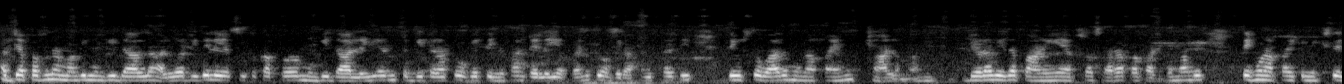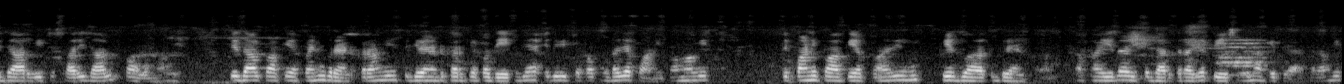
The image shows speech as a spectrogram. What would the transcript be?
ਅੱਜ ਆਪਾਂ ਬਣਾਵਾਂਗੇ ਮੂੰਗੀ ਦਾਲ ਦਾ ਹਲਵਾ, ਜਿਹਦੇ ਲਈ ਅਸੀਂ ਇੱਕ ਕੱਪ ਮੂੰਗੀ ਦਾਲ ਲਈ ਹੈ, ਇਹਨੂੰ ਚੰਗੀ ਤਰ੍ਹਾਂ ਧੋ ਕੇ 3 ਘੰਟੇ ਲਈ ਆਪਾਂ ਇਹਨੂੰ ਧੋ ਕੇ ਰੱਖ ਦਿੱਤਾ ਸੀ ਤੇ ਉਸ ਤੋਂ ਬਾਅਦ ਹੁਣ ਆਪਾਂ ਇਹਨੂੰ ਛਾਣ ਲਵਾਂਗੇ। ਜਿਹੜਾ ਵੀ ਇਹਦਾ ਪਾਣੀ ਹੈ, ਐਕਸਟਰਾ ਸਾਰਾ ਆਪਾਂ ਕੱਢ ਦੇਵਾਂਗੇ ਤੇ ਹੁਣ ਆਪਾਂ ਇੱਕ ਮਿਕਸ ਦੇ ਜਾਰ ਵਿੱਚ ਸਾਰੀ ਦਾਲ ਪਾ ਲਵਾਂਗੇ। ਤੇ ਦਾਲ ਪਾ ਕੇ ਆਪਾਂ ਇਹਨੂੰ ਗ੍ਰਾਈਂਡ ਕਰਾਂਗੇ ਤੇ ਗ੍ਰਾਈਂਡ ਕਰਕੇ ਆਪਾਂ ਦੇਖਦੇ ਹਾਂ, ਇਹਦੇ ਵਿੱਚ ਆਪਾਂ ਥੋੜਾ ਜਿਹਾ ਪਾਣੀ ਪਾਵਾਂਗੇ ਤੇ ਪਾਣੀ ਪਾ ਕੇ ਆਪਾਂ ਇਹਨੂੰ ਫਿਰ ਦੁਬਾਰਾ ਤੋਂ ਗ੍ਰਾਈਂਡ ਕਰਾਂਗੇ। ਆਪਾਂ ਇਹਦਾ ਇੱਕ ਦਰਦਰਾ ਜਿਹਾ ਪੇਸਟ ਬਣਾ ਕੇ ਤਿਆਰ ਕਰਾਂਗੇ।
